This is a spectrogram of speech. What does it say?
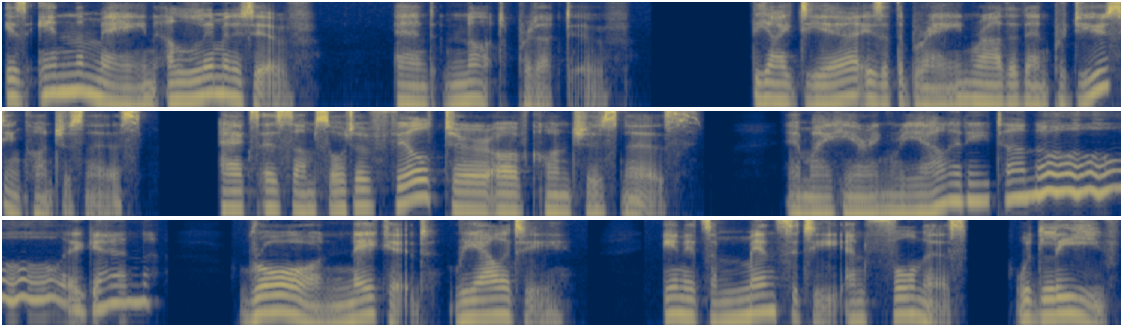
is in the main eliminative and not productive. The idea is that the brain, rather than producing consciousness, acts as some sort of filter of consciousness. Am I hearing reality tunnel again? Raw, naked reality in its immensity and fullness would leave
